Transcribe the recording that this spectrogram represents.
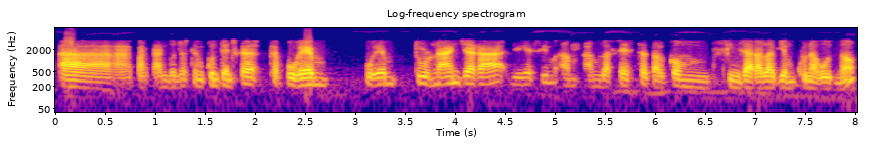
Eh, per tant, doncs, estem contents que, que puguem, puguem tornar a engegar, diguéssim, amb, amb la festa tal com fins ara l'havíem conegut, no?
